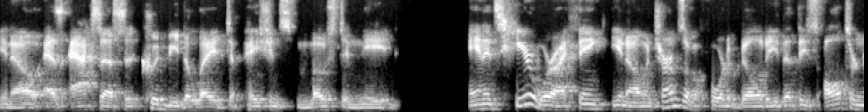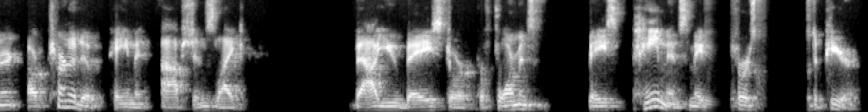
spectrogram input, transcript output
you know, as access it could be delayed to patients most in need. And it's here where I think, you know, in terms of affordability, that these alternate alternative payment options like value based or performance based payments may first appear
